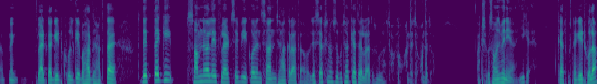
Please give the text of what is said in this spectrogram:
अपने फ्लैट का गेट खोल के बाहर झांकता है। तो देखता है कि सामने वाले एक फ्लैट से भी एक और इंसान झाँक रहा था और जैसे अक्षय ने उससे पूछा, क्या चल रहा है? तो उसने बोला, जाओ अंदर जाओ अंदर जाओ। अक्षय को समझ में नहीं आया, ये क्या है? खैर, उसने गेट खोला,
